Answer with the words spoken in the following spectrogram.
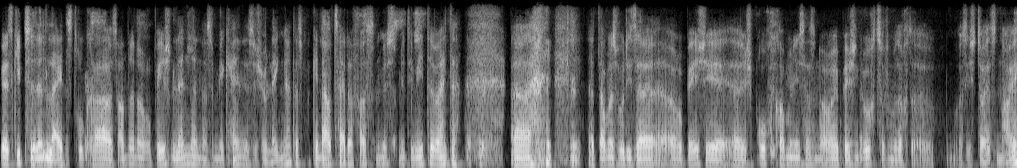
Es gibt ja den Leidensdruck auch aus anderen europäischen Ländern. Also wir kennen das ja schon länger, dass wir genau Zeit erfassen müssen mit den Mitarbeitern. Äh, damals, wo dieser europäische äh, Spruch gekommen ist, aus einem europäischen Gerichtshof, haben wir gedacht, äh, was ist da jetzt neu?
